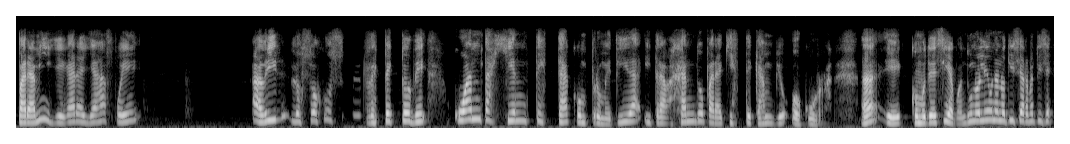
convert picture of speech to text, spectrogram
para mí llegar allá fue abrir los ojos respecto de cuánta gente está comprometida y trabajando para que este cambio ocurra. ¿Ah? Eh, como te decía, cuando uno lee una noticia, de repente dice,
